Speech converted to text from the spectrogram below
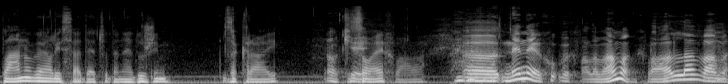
planove, ali sad eto da ne dužim za kraj. Okay. Zoe, hvala. uh, ne, ne, hvala vama, hvala vama.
